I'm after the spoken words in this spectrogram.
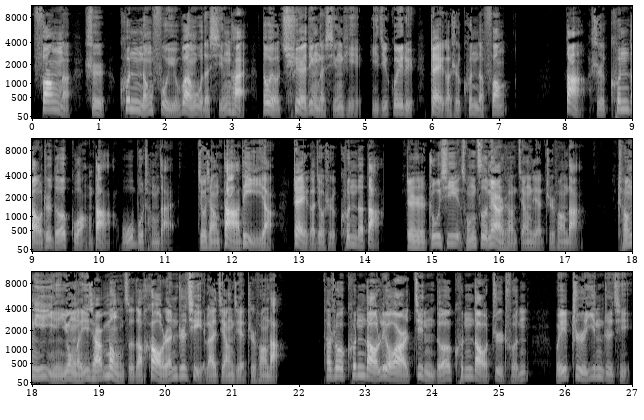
方呢是坤能赋予万物的形态都有确定的形体以及规律，这个是坤的方；大是坤道之德广大无不承载，就像大地一样，这个就是坤的大。这是朱熹从字面上讲解直方大，程颐引用了一下孟子的浩然之气来讲解直方大。他说：“坤道六二尽得坤道至纯，为至阴之气，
